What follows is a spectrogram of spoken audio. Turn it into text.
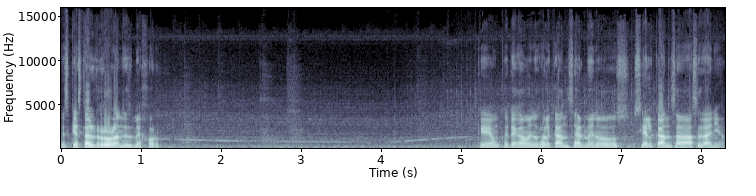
Es que hasta el Roland es mejor. Que aunque tenga menos alcance, al menos si alcanza, hace daño.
